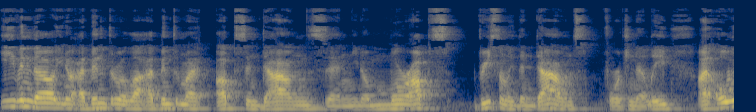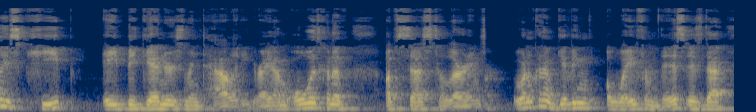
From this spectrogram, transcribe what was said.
even though, you know, I've been through a lot, I've been through my ups and downs and, you know, more ups recently than downs, fortunately, I always keep a beginner's mentality, right? I'm always kind of obsessed to learning. What I'm kind of giving away from this is that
